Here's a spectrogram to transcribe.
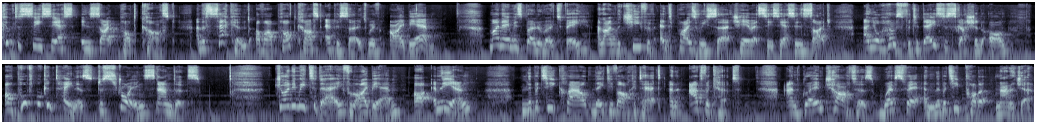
Welcome to CCS Insight Podcast and the second of our podcast episodes with IBM. My name is Bola Rotibi, and I'm the Chief of Enterprise Research here at CCS Insight, and your host for today's discussion on Are Portable Containers Destroying Standards? Joining me today from IBM are Emily Jiang, Liberty Cloud Native Architect and Advocate, and Graham Charters, WebSphere and Liberty Product Manager.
